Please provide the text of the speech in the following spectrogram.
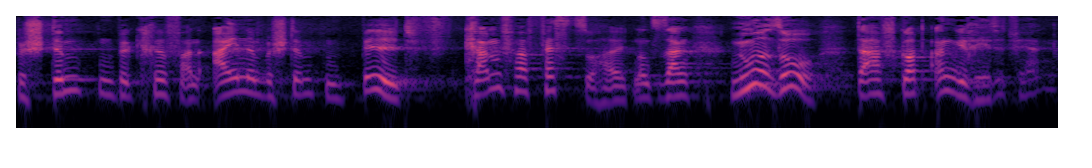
bestimmten Begriff, an einem bestimmten Bild krampfhaft festzuhalten und zu sagen, nur so darf Gott angeredet werden.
